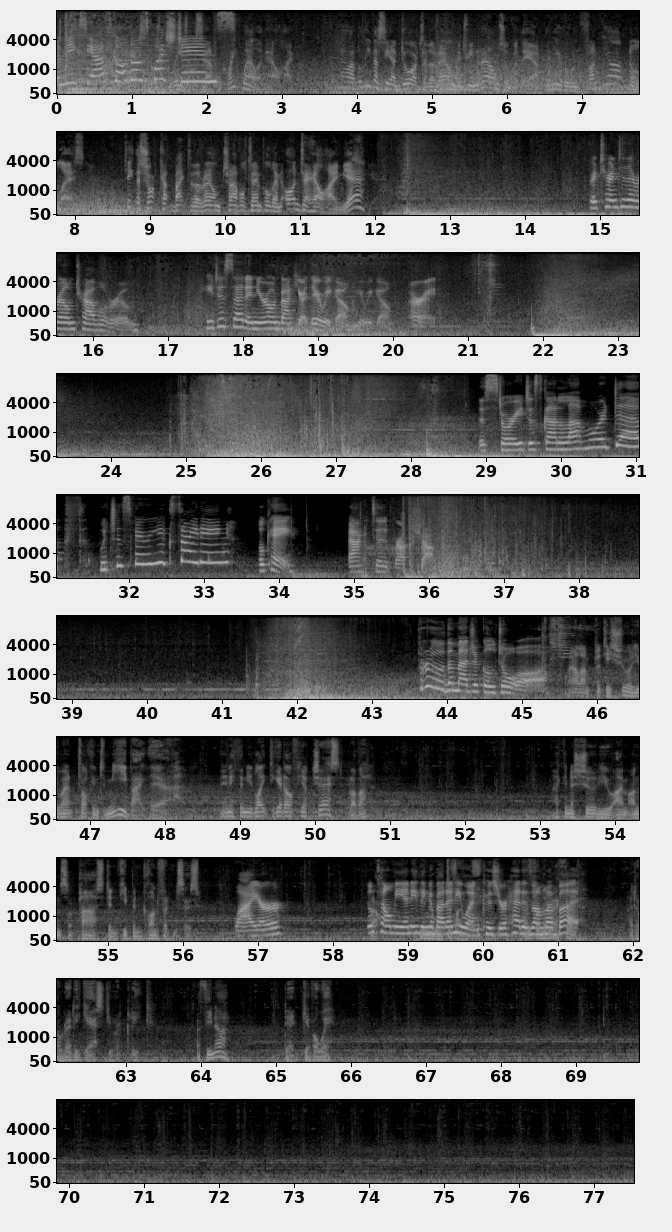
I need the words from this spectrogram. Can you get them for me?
Kinda makes you ask all those Blades will serve questions. quite well in Helheim. Now, I believe I see a door to the realm between realms over there, in your own front yard, no less. Take the shortcut back to the realm travel temple, then on to Helheim, yeah? Return to the realm travel room. He just said in your own backyard. There we go. Here we go. All right. This story just got a lot more depth, which is very exciting. Okay, back to Brok's shop. Through the magical door. Well, I'm pretty sure you weren't talking to me back there. Anything you'd like to get off your chest, brother? I can assure you I'm unsurpassed in keeping confidences. Liar. You'll Well, tell me anything about where to find anyone because your head is on my record, butt. I'd already guessed you were Greek. Athena, dead giveaway.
